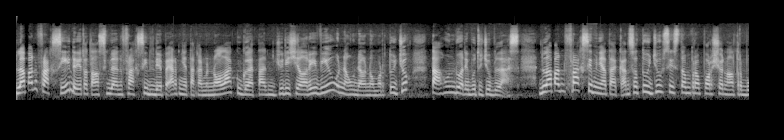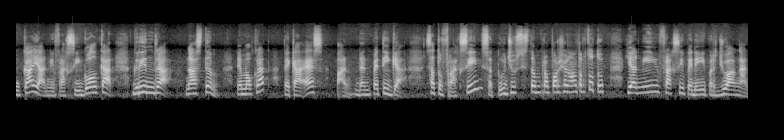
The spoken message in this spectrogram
Delapan fraksi dari total sembilan fraksi di DPR menyatakan menolak gugatan judicial review Undang-Undang Nomor 7 Tahun 2017. Delapan fraksi menyatakan setuju sistem proporsional terbuka yakni fraksi Golkar, Green Gerindra, Nasdem, Demokrat, PKS, PAN, dan P3. Satu fraksi setuju sistem proporsional tertutup, yakni fraksi PDI Perjuangan.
